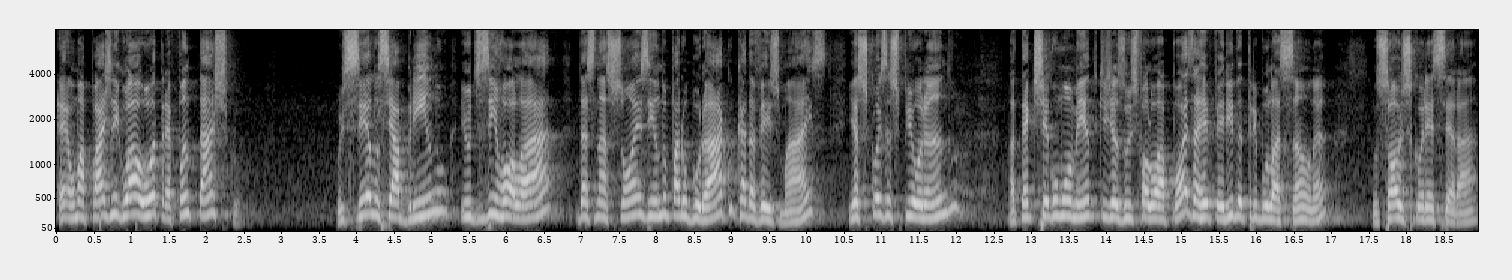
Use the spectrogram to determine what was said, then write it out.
É uma página igual a outra, é fantástico. Os selos se abrindo e o desenrolar das nações indo para o buraco cada vez mais, e as coisas piorando, até que chega um momento que Jesus falou: após a referida tribulação, né? O sol escurecerá,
